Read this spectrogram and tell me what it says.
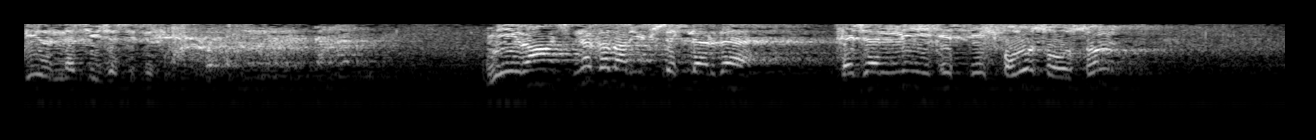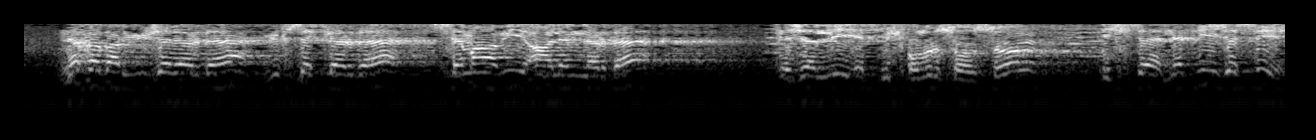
bir neticesidir. Miraç ne kadar yükseklerde tecelli etmiş olursa olsun, ne kadar yücelerde, yükseklerde, semavi alemlerde tecelli etmiş olursa olsun, işte neticesi,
